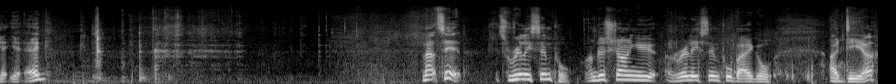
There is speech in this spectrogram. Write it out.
Get your egg. And that's it. It's really simple. I'm just showing you a really simple bagel idea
